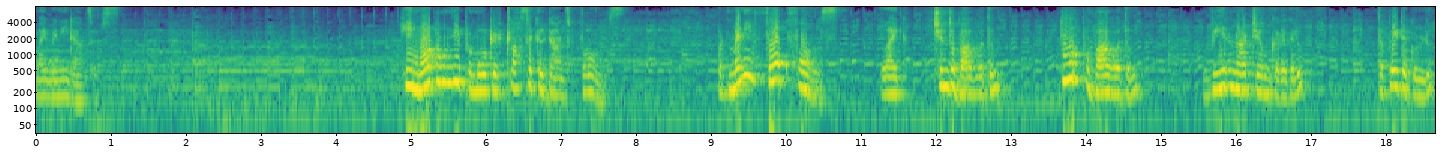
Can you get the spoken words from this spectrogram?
by many dancers. He not only promoted classical dance forms, but many folk forms like Chindu Bhagavatam, Turpu Bhagavatam, Veeranatyam Tapeta Gullu,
